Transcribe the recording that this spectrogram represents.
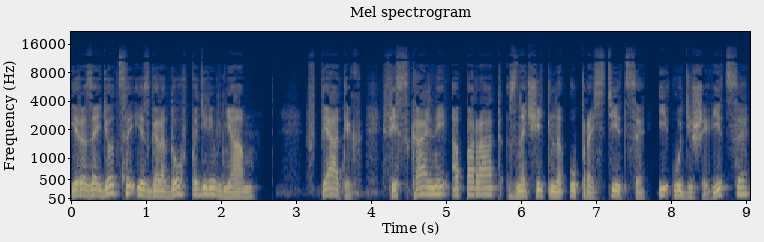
и разойдется из городов по деревням. В-пятых, фискальный аппарат значительно упростится и удешевится,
